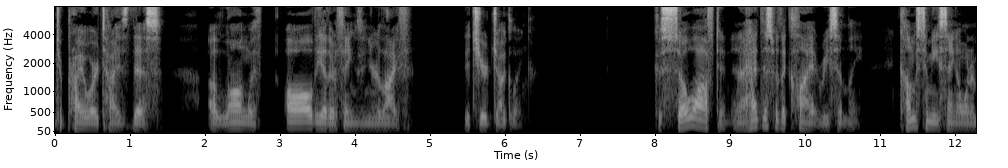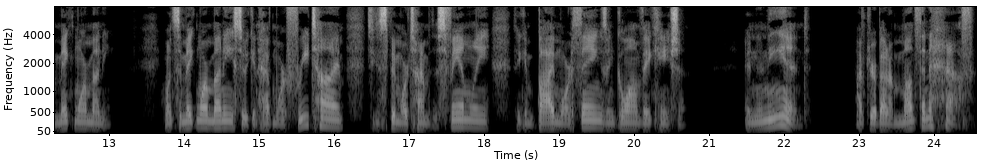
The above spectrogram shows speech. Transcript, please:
to prioritize this along with all the other things in your life that you're juggling. Because so often, and I had this with a client recently, comes to me saying, I want to make more money. He wants to make more money so he can have more free time, so he can spend more time with his family, so he can buy more things and go on vacation. And in the end, after about a month and a half,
